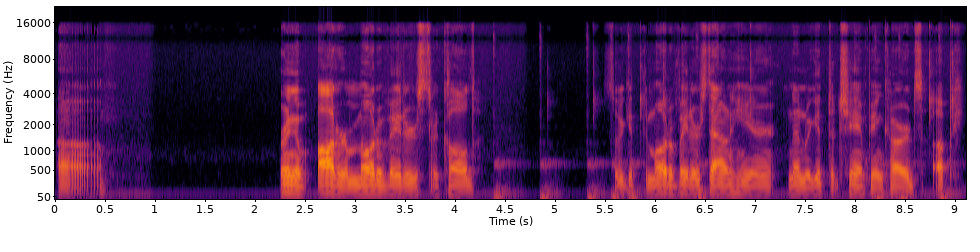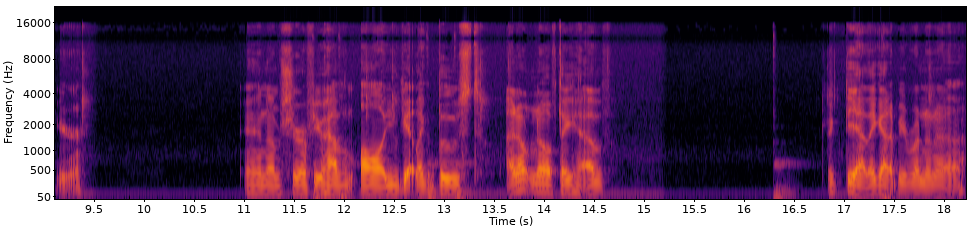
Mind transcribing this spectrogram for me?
uh, Ring of Honor motivators, they're called. So we get the motivators down here, and then we get the champion cards up here. And I'm sure if you have them all, you get like a boost. I don't know if they have. Yeah, they gotta be running a,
